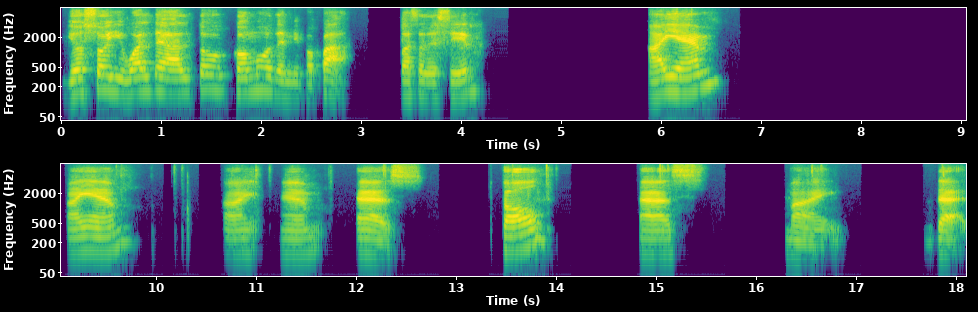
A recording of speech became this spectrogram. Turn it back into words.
yo soy igual de alto como de mi papá, vas a decir, I am, I am, I am as tall as my dad.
